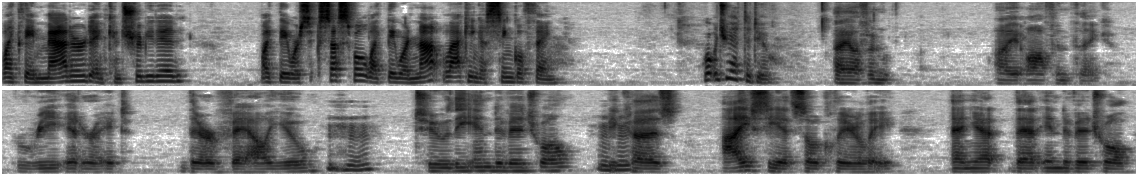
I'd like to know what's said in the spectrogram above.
like they mattered and contributed, like they were successful, like they were not lacking a single thing? What would you have to do? I often, I often think, reiterate their value mm-hmm. to the individual mm-hmm. because I see it so clearly, and yet that individual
